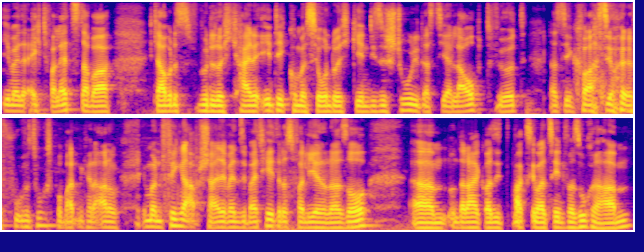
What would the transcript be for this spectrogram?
ihr werdet echt verletzt, aber ich glaube, das würde durch keine Ethikkommission durchgehen, diese Studie, dass die erlaubt wird, dass ihr quasi eure Versuchsprobanden, keine Ahnung, immer einen Finger abschneidet, wenn sie bei Tetris verlieren oder so. Ähm, und dann halt quasi maximal zehn Versuche haben.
